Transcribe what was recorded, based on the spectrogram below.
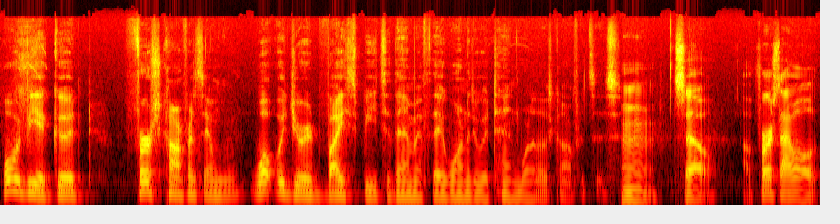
What would be a good first conference and what would your advice be to them if they wanted to attend one of those conferences? So uh, first, I will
